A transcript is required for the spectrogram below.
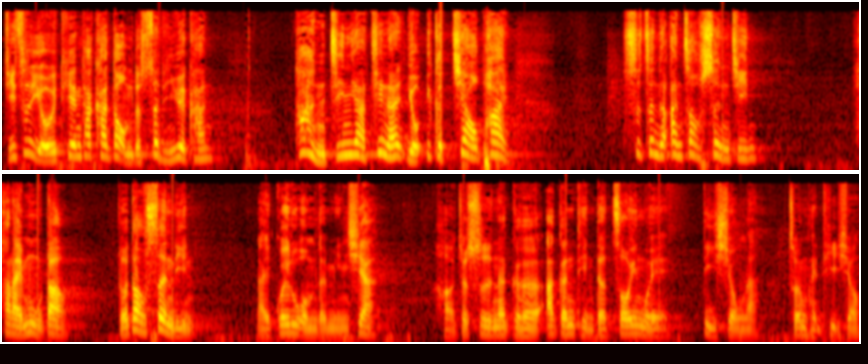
直至有一天，他看到我们的圣灵月刊，他很惊讶，竟然有一个教派。是真的按照圣经，他来慕道，得到圣灵，来归入我们的名下。好，就是那个阿根廷的周英伟弟兄啊，周英伟弟兄，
